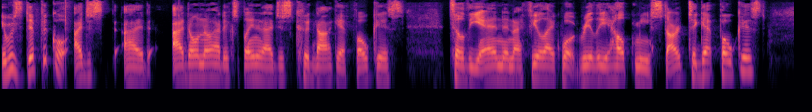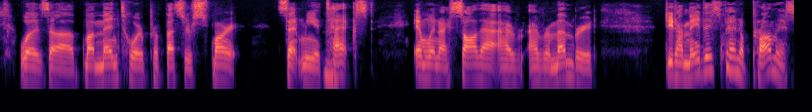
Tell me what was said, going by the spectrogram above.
it was difficult. I just, I, I don't know how to explain it. I just could not get focused till the end. And I feel like what really helped me start to get focused was uh, my mentor, Professor Smart, sent me a hmm. text. And when I saw that, I, I remembered, dude, I made this man a promise.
